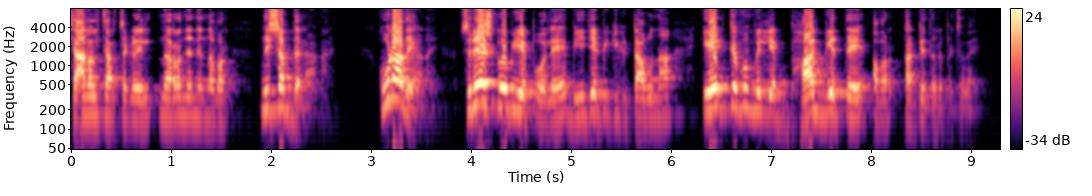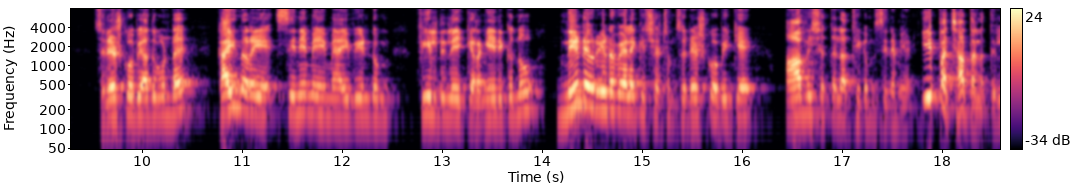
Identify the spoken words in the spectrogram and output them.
ചാനൽ ചർച്ചകളിൽ നിറഞ്ഞു നിന്നവർ നിശബ്ദരാണ്. കൂടാതെയാണ് സുരേഷ് ഗോപിയെ പോലെ ബി ജെ പിക്ക് കിട്ടാവുന്ന ഏറ്റവും വലിയ ഭാഗ്യത്തെ അവർ തട്ടിത്തെറിപ്പിച്ചത്. സുരേഷ് ഗോപി അതുകൊണ്ട് കൈനിറയെ സിനിമയുമായി വീണ്ടും ഫീൽഡിലേക്ക് ഇറങ്ങിയിരിക്കുന്നു. നീണ്ട ഒരു ഇടവേളയ്ക്ക് ശേഷം സുരേഷ് ഗോപിക്ക് ആവശ്യത്തിലധികം സിനിമയാണ്. ഈ പശ്ചാത്തലത്തിൽ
